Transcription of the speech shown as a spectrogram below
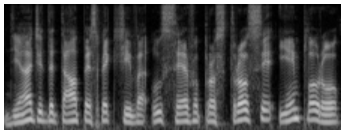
Diante de tal perspectiva, o servo prostrou-se e implorou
